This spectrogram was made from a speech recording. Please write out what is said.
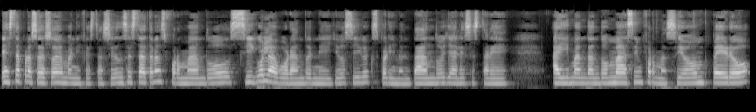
este proceso de manifestación se está transformando, sigo elaborando en ello, sigo experimentando, ya les estaré ahí mandando más información, pero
